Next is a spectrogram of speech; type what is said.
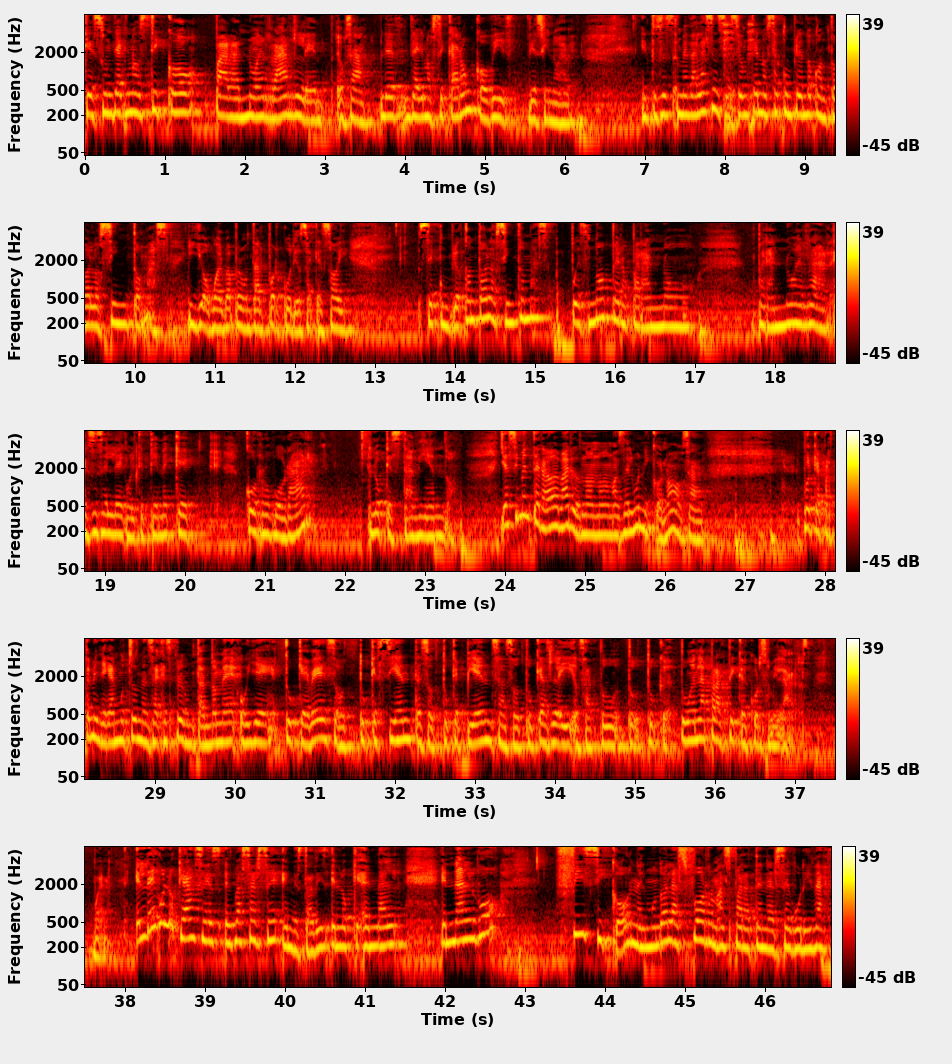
que es un diagnóstico para no errarle, o sea, le diagnosticaron COVID-19. Entonces me da la sensación que no está cumpliendo con todos los síntomas. Y yo vuelvo a preguntar por curiosa que soy. ¿Se cumplió con todos los síntomas? Pues no, pero para no, para no errar. Ese es el ego, el que tiene que corroborar lo que está viendo. Y así me he enterado de varios, no, no más del único, ¿no? O sea, porque aparte me llegan muchos mensajes preguntándome, oye, ¿tú qué ves? ¿O tú qué sientes? ¿O tú qué piensas? ¿O tú qué has leído? O sea, tú, tú, tú, tú en la práctica Curso Milagros. Bueno, el ego lo que hace es, es basarse en, estadis- en lo que en, al- en algo físico en el mundo de las formas para tener seguridad.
